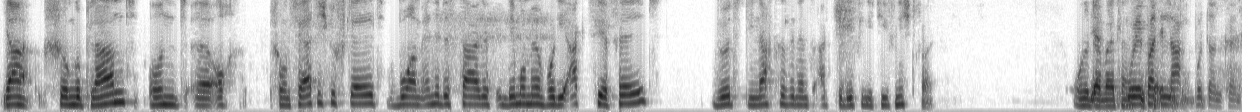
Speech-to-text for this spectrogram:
ja schon geplant und äh, auch schon fertiggestellt, wo am Ende des Tages, in dem Moment, wo die Aktie fällt, wird die Nachtresidenz-Aktie definitiv nicht fallen. Ohne da weiter wo ihr quasi nachbuttern könnt.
